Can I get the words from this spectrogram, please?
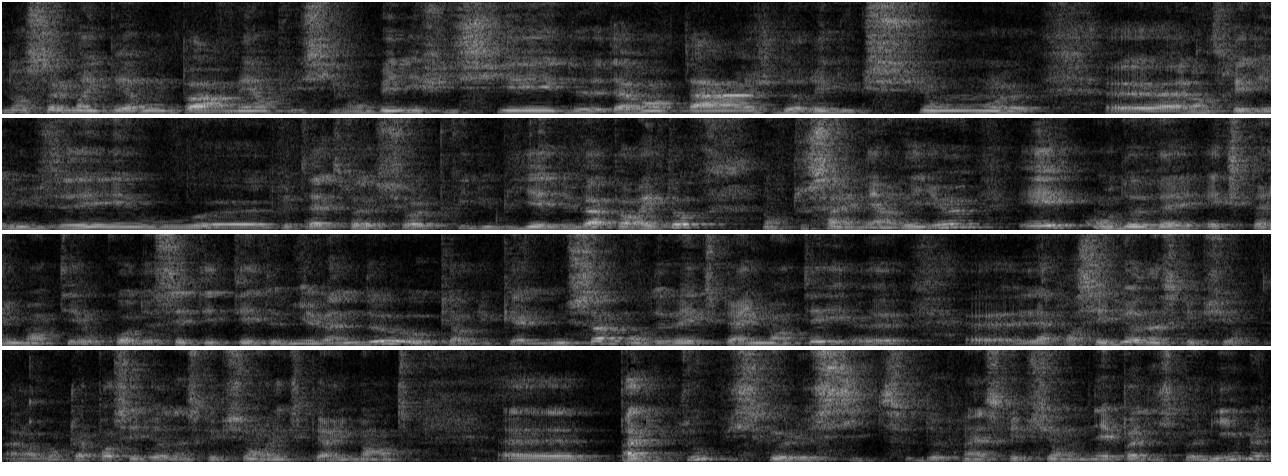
non seulement ils ne paieront pas, mais en plus ils vont bénéficier d'avantages, de, réductions euh, à l'entrée des musées ou peut-être sur le prix du billet du Vaporetto. Donc tout ça est merveilleux et on devait expérimenter au cours de cet été 2022, au cœur duquel nous sommes, on devait expérimenter euh, euh, la procédure d'inscription. Alors donc la procédure d'inscription, on l'expérimente euh, pas du tout, puisque le site de préinscription n'est pas disponible.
